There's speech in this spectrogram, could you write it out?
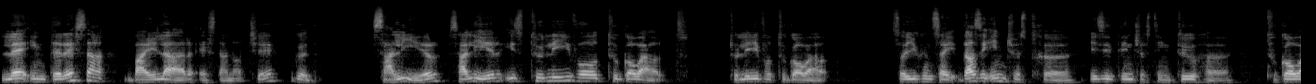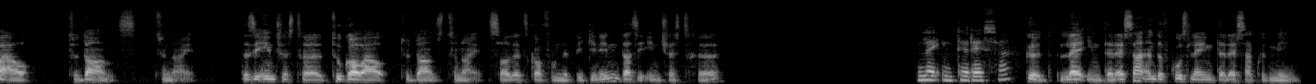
Le interesa bailar esta noche? Good. Salir. Salir is to leave or to go out. To leave or to go out. So you can say, does it interest her? Is it interesting to her to go out to dance tonight? Does it interest her to go out to dance tonight? So let's go from the beginning. Does it interest her? Le interesa. Good. Le interesa. And of course, le interesa could mean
